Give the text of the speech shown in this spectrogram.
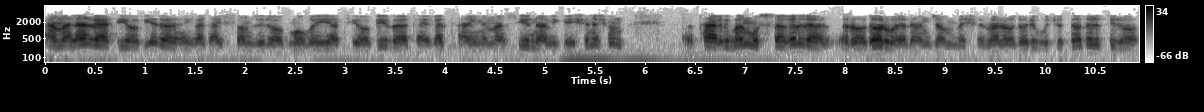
عملا ردیابی در حقیقت اجسام زیراب موقعیت یابی و حقیقت تعیین مسیر نویگیشنشون تقریبا مستقل از رادار باید انجام بشه و راداری وجود نداره زیرا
